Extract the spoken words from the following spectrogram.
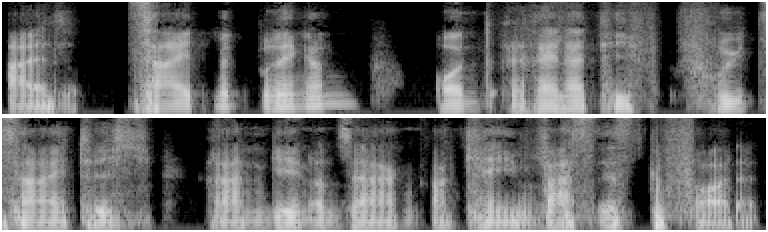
Also, Zeit mitbringen und relativ frühzeitig rangehen und sagen, okay, was ist gefordert?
